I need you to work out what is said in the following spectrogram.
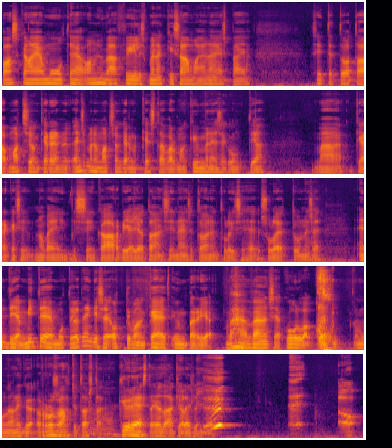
paskana ja muuta, ja on hyvä fiilis mennä kisaamaan ja näin edespäin. Ja sitten tuota, matsi on kerennyt, ensimmäinen matsi on kerennyt kestää varmaan 10 sekuntia. Mä kerkesin, no vein vissiin kaardia jotain siinä ja se toinen tuli siihen sulettuun, niin se en tiedä miten, mutta jotenkin se otti vaan käet ympäri ja vähän väänsi ja kuuluvan, mulla niin rosahti tosta kyleestä jotakin, oli sille, oh.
